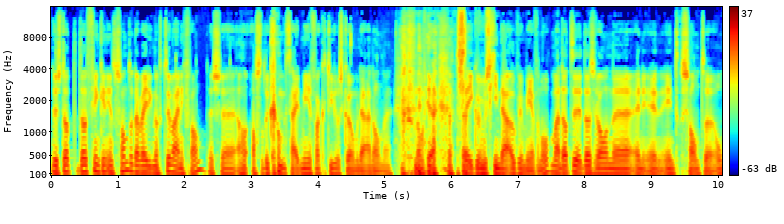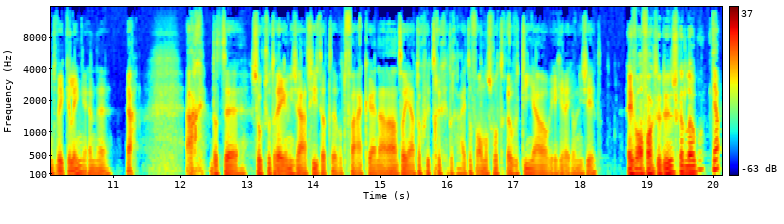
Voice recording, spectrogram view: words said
Dus dat, dat vind ik een interessante. Daar weet ik nog te weinig van. Dus uh, als er de komende tijd meer vacatures komen daar, dan, uh, dan ja, steken we misschien daar ook weer meer van op. Maar dat, uh, dat is wel een, een, een, interessante ontwikkeling. En ja, ach, dat, zulke soort reorganisaties, dat wordt vaak na een aantal jaar toch weer teruggedraaid. Of anders wordt er over tien jaar weer gereorganiseerd. Even afwachten hoe dit dus gaat lopen. Ja.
